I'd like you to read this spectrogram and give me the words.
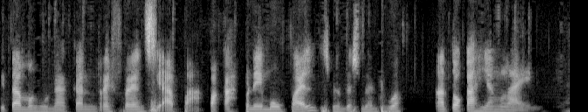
kita menggunakan referensi apa? Apakah Pneumobile 1992 ataukah yang lain ya.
